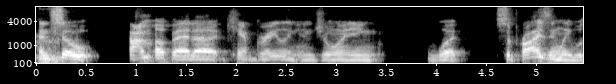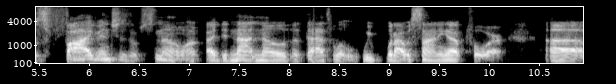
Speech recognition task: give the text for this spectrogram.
And so I'm up at uh, Camp Grayling enjoying what surprisingly was five inches of snow. I, I, did not know that that's what we what I was signing up for. Uh,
